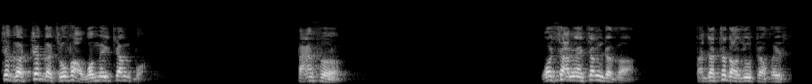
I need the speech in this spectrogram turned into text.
这个这个灸法我没讲过，但是我下面讲这个，大家知道有这回事，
